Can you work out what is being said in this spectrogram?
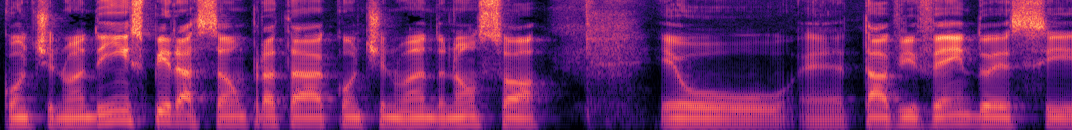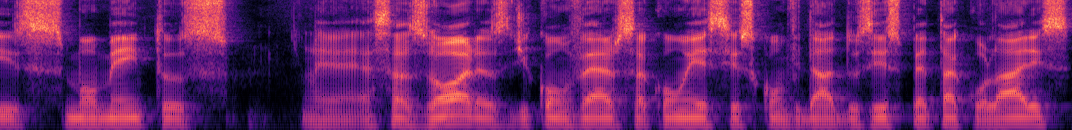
continuando e inspiração para estar tá continuando não só eu estar é, tá vivendo esses momentos, é, essas horas de conversa com esses convidados espetaculares,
